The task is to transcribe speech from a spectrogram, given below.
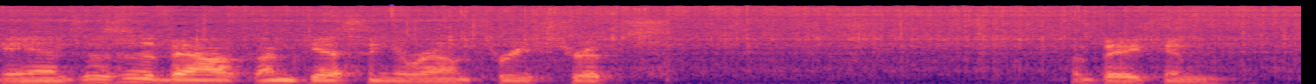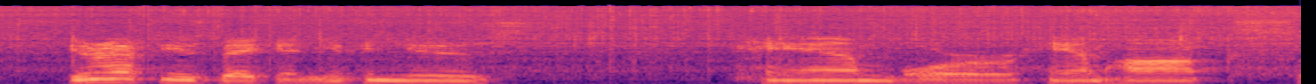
And this is about, I'm guessing, around three strips of bacon. You don't have to use bacon. You can use ham or ham hocks,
